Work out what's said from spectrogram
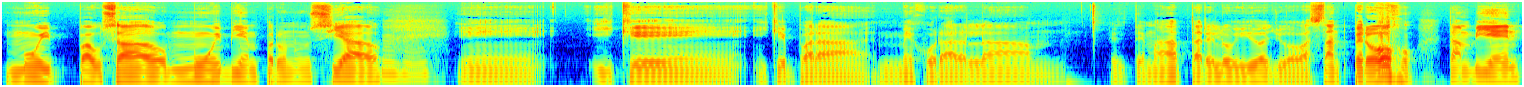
muy pausado, muy bien pronunciado eh, y, que, y que para mejorar la, el tema de adaptar el oído ayuda bastante. Pero ojo, también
